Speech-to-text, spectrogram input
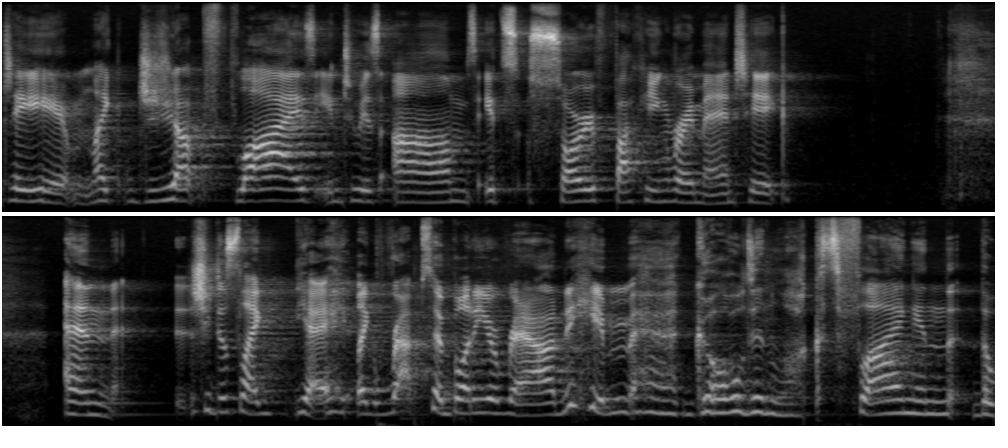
to him, like jump flies into his arms. It's so fucking romantic. And she just like yeah like wraps her body around him her golden locks flying in the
